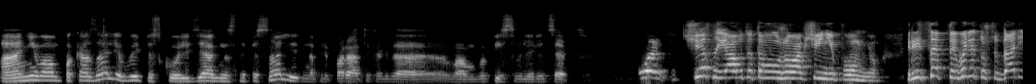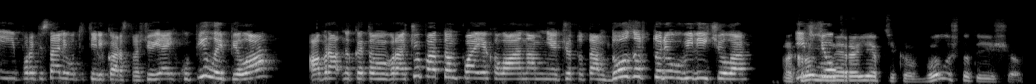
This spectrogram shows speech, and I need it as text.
А они вам показали выписку или диагноз написали на препараты, когда вам выписывали рецепт? Ой, честно, я вот этого уже вообще не помню. Рецепты были, то, что дали и прописали вот эти лекарства. Все, я их купила и пила, обратно к этому врачу потом поехала, она мне что-то там дозу, что ли, увеличила. А кроме все. нейролептиков было что-то еще?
